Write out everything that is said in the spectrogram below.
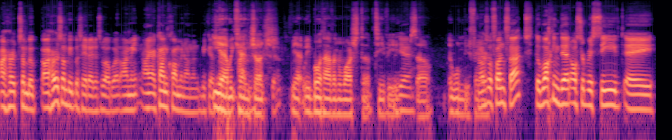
I heard some. I heard some people say that as well, but I mean, I, I can't comment on it because yeah, we can't judge. Yeah, we both haven't watched the TV, Yeah. so it wouldn't be fair. Also, fun fact: The Walking Dead also received a,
